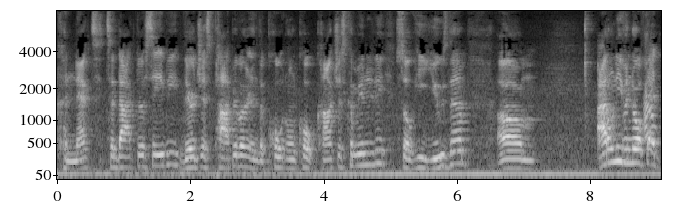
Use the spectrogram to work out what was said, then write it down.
connect to Dr. Sebi. They're just popular in the quote unquote conscious community, so he used them. Um, I don't even know if that.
